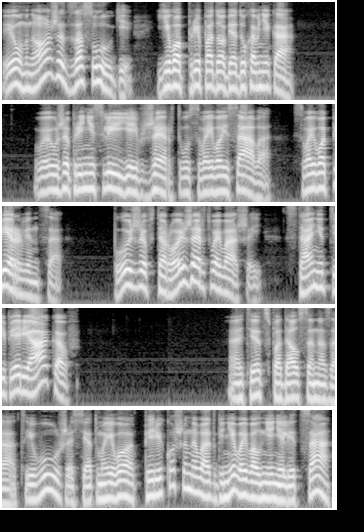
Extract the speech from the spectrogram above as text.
и умножит заслуги его преподобия духовника. Вы уже принесли ей в жертву своего Исава, своего первенца. Пусть же второй жертвой вашей станет теперь Иаков!» Отец подался назад и в ужасе от моего перекошенного от гнева и волнения лица,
